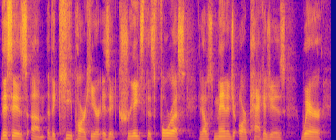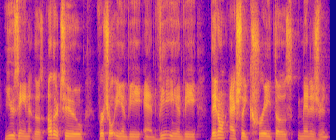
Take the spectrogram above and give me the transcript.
this is um, the key part here is it creates this for us. It helps manage our packages where using those other two, virtual env and venv, they don't actually create those management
